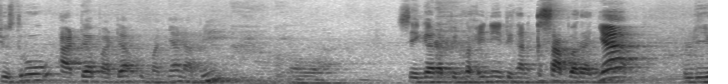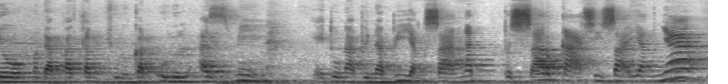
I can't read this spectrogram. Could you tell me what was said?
justru ada pada umatnya Nabi sehingga Nabi Nuh ini dengan kesabarannya beliau mendapatkan julukan ulul azmi yaitu nabi-nabi yang sangat besar kasih sayangnya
